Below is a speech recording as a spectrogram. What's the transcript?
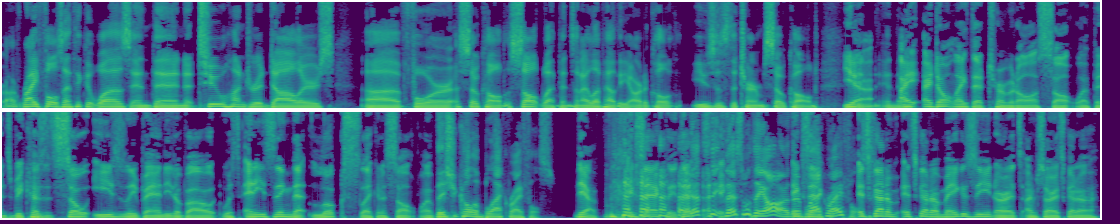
rifles, I think it was, and then two hundred dollars uh, for so-called assault weapons. And I love how the article uses the term "so-called." Yeah, in, in I, I don't like that term at all, assault weapons, because it's so easily bandied about with anything that looks like an assault weapon. They should call it black rifles. Yeah, exactly. That, that's the, that's what they are. They're exactly. black rifles. It's got a it's got a magazine, or it's I'm sorry, it's got a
